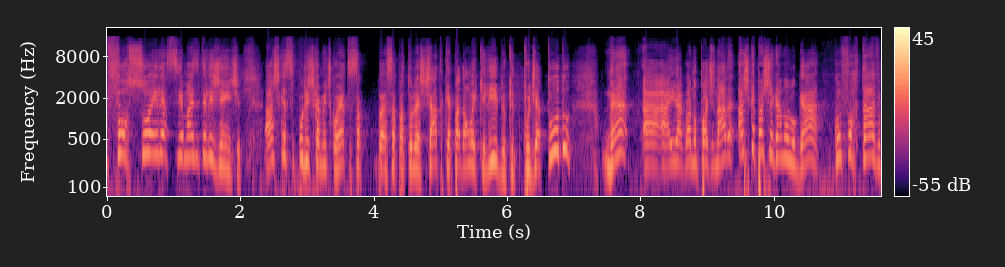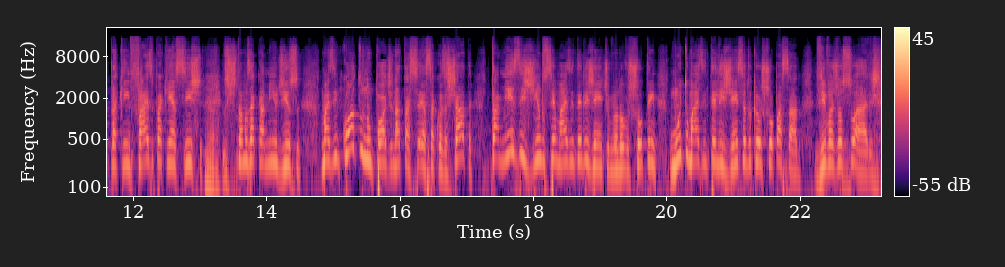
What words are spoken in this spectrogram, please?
Forçou ele a ser mais inteligente. Acho que esse politicamente correto, essa, essa patrulha chata, que é para dar um equilíbrio, que podia tudo, né? Aí agora não pode nada. Acho que é para chegar num lugar confortável para quem faz e para quem assiste. Estamos a caminho disso. Mas enquanto não pode nada tá essa coisa chata, tá me exigindo ser mais inteligente. O meu novo show tem muito mais inteligência do que o show passado. Viva Jô Soares.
